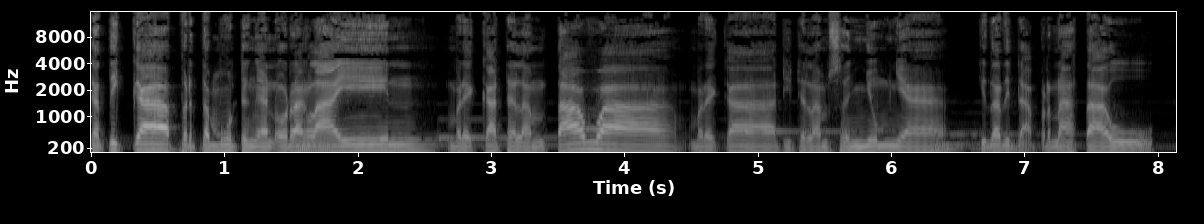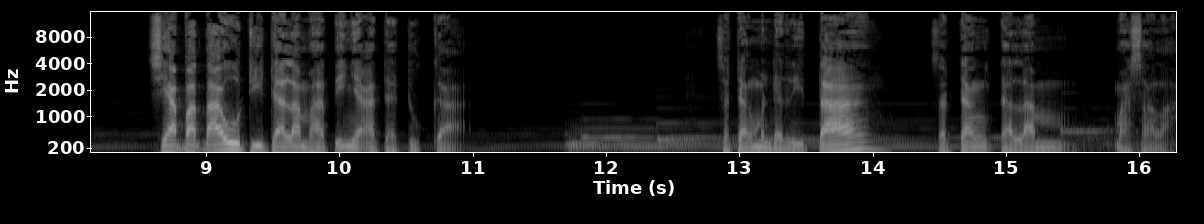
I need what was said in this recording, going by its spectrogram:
Ketika bertemu dengan orang lain, mereka dalam tawa, mereka di dalam senyumnya, kita tidak pernah tahu. Siapa tahu di dalam hatinya ada duka, sedang menderita, sedang dalam masalah.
